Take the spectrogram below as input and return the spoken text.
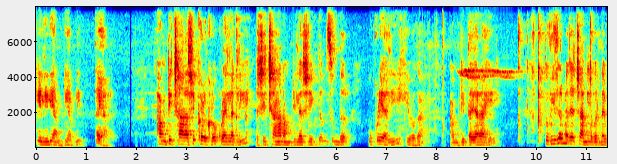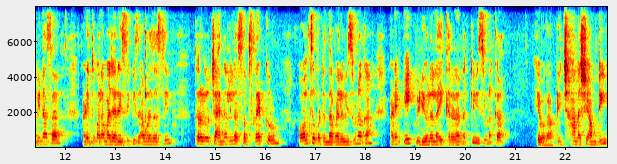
केलेली आमटी आपली तयार. आमटी छान अशी खळखळ उकळायला लागली. अशी छान आमटीला अशी एकदम सुंदर उकळी आली. हे बघा आमटी तयार आहे. तुम्ही जर माझ्या चॅनलवर नवीन असाल आणि तुम्हाला माझ्या रेसिपीज आवडत असतील तर चॅनलला सबस्क्राईब करून ऑलचं बटन दाबायला विसरू नका आणि एक व्हिडिओला लाईक करायला नक्की विसरू नका. हे बघा आपली छान अशी आमटी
